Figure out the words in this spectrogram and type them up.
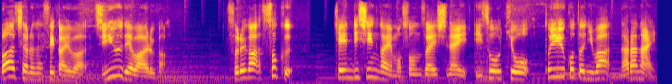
バーチャルな世界は自由ではあるがそれが即権利侵害も存在しない理想郷ということにはならない。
